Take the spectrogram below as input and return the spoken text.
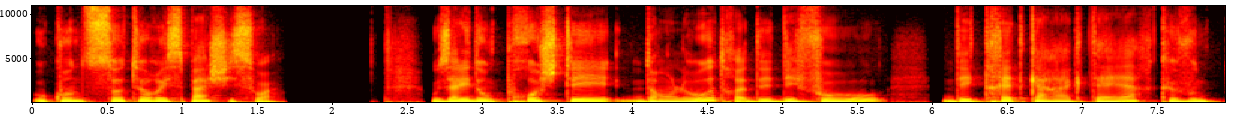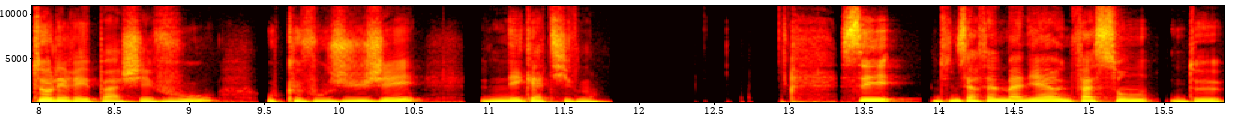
ou qu'on ne s'autorise pas chez soi. Vous allez donc projeter dans l'autre des défauts, des traits de caractère que vous ne tolérez pas chez vous ou que vous jugez négativement. D'une certaine manière une façon de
